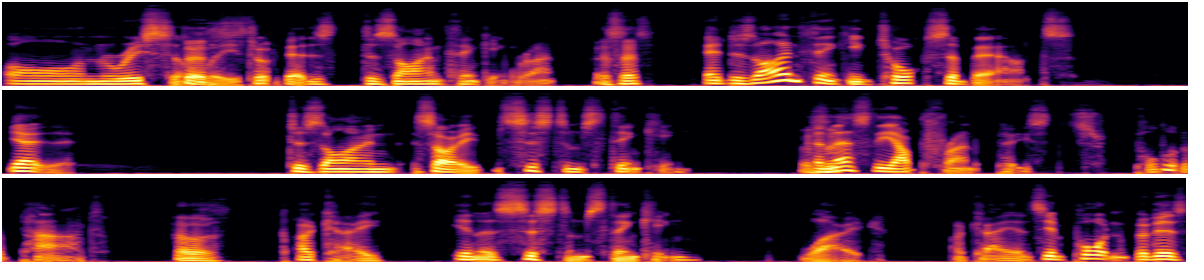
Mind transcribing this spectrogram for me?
on recently. You Yes. talked about design thinking, right? Is it? And design thinking talks about, yeah, design. Sorry, systems thinking, Is and it? that's the upfront piece. Let's pull it apart. Oh, Okay, in a systems thinking way. Okay, it's important because,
